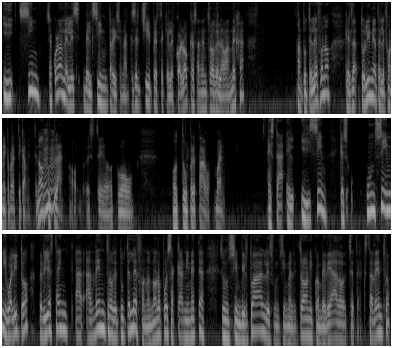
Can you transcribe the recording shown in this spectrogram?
eSIM. ¿Se acuerdan del, SIM tradicional? Que es el chip este que le colocas adentro de la bandeja a tu teléfono, que es la- tu línea telefónica prácticamente, ¿no? Tu plan o, este, o, tu, o tu prepago. Bueno, está el eSIM, que es un SIM igualito, pero ya está adentro de tu teléfono, no lo puedes sacar ni meter. Es un SIM virtual, es un SIM electrónico, envidiado, etcétera, que está dentro.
